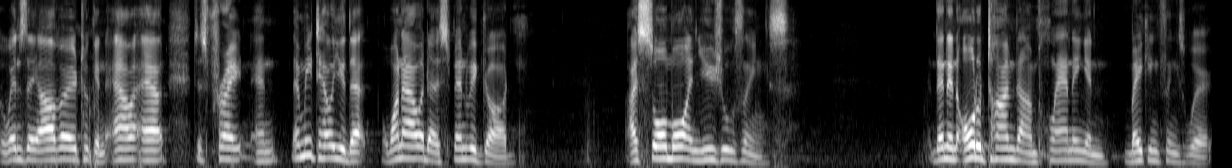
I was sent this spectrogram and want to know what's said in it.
Wednesday Arvo, took an hour out, just prayed. And let me tell you that one hour that I spent with God, I saw more unusual things than in all the time that I'm planning and making things work.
